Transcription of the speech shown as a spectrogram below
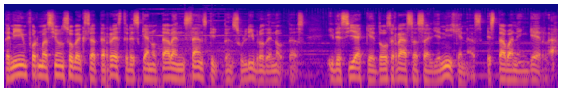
tenía información sobre extraterrestres que anotaba en sánscrito en su libro de notas y decía que dos razas alienígenas estaban en guerra.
